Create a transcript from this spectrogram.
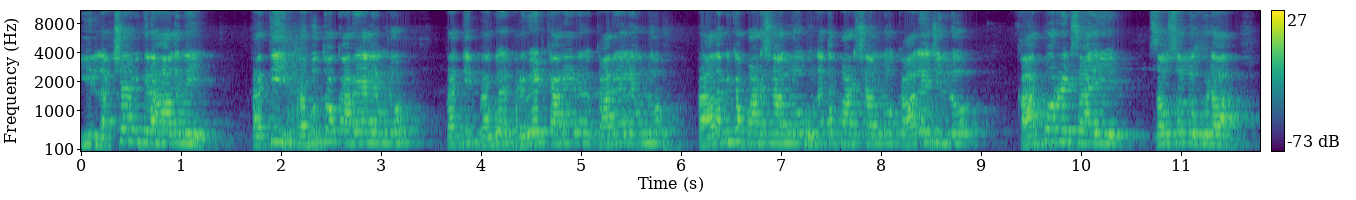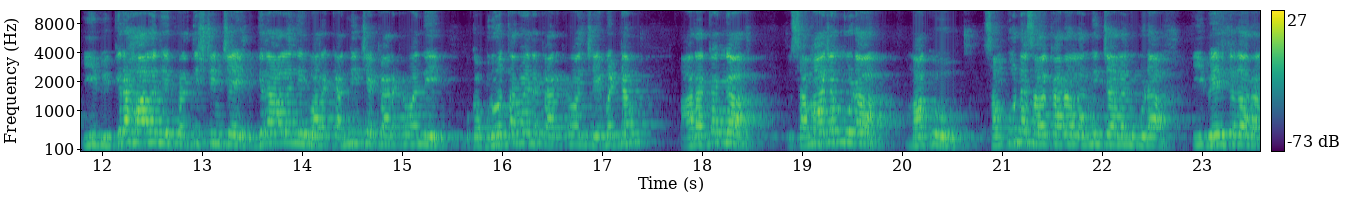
ఈ లక్ష విగ్రహాలని ప్రతి ప్రభుత్వ కార్యాలయంలో ప్రతి ప్రభు- ప్రైవేట్ కార్యాలయ కార్యాలయంలో ప్రాథమిక పాఠశాలలో ఉన్నత పాఠశాలలో కాలేజీల్లో కార్పొరేట్ స్థాయి సంస్థల్లో కూడా ఈ విగ్రహాలని ప్రతిష్ఠించే విగ్రహాలని వాళ్ళకి అందించే కార్యక్రమాన్ని ఒక బృహత్తరమైన కార్యక్రమాన్ని చేపట్టాం. ఆ రకంగా సమాజం కూడా మాకు సంపూర్ణ సహకారాలు అందించాలని కూడా ఈ వేదిక ద్వారా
